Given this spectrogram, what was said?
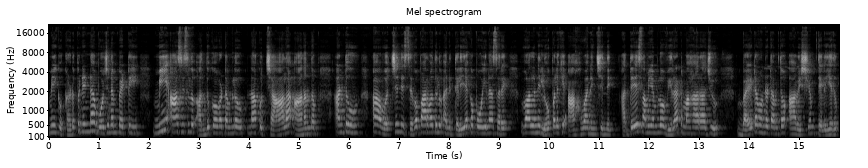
మీకు కడుపు నిండా భోజనం పెట్టి మీ ఆశీస్సులు అందుకోవటంలో నాకు చాలా ఆనందం అంటూ ఆ వచ్చింది శివపార్వతులు అని తెలియకపోయినా సరే వాళ్ళని లోపలికి ఆహ్వానించింది. అదే సమయంలో విరాట్ మహారాజు బయట ఉండటంతో ఆ విషయం తెలియదు.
